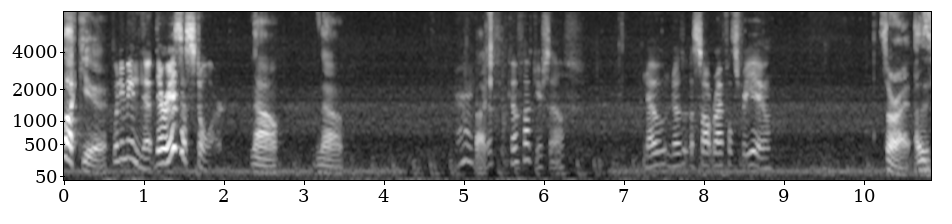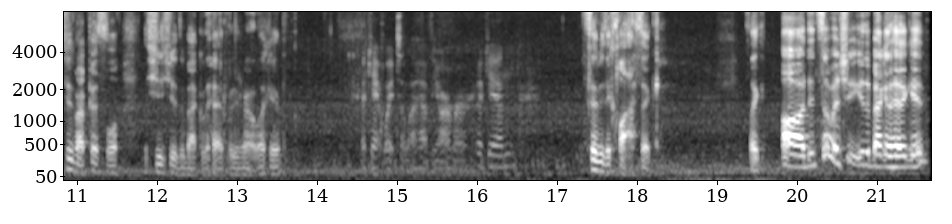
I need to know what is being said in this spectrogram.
Fuck you. What do you mean? There is a store. No, no. All right, go, Fuck. go fuck yourself. No, no assault rifles for you. It's all right. I'll just use my pistol to shoot you in the back of the head when you're not looking. I can't wait till I have the armor again. It's gonna be the classic. Like, oh, did someone shoot you in the back of the head again?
